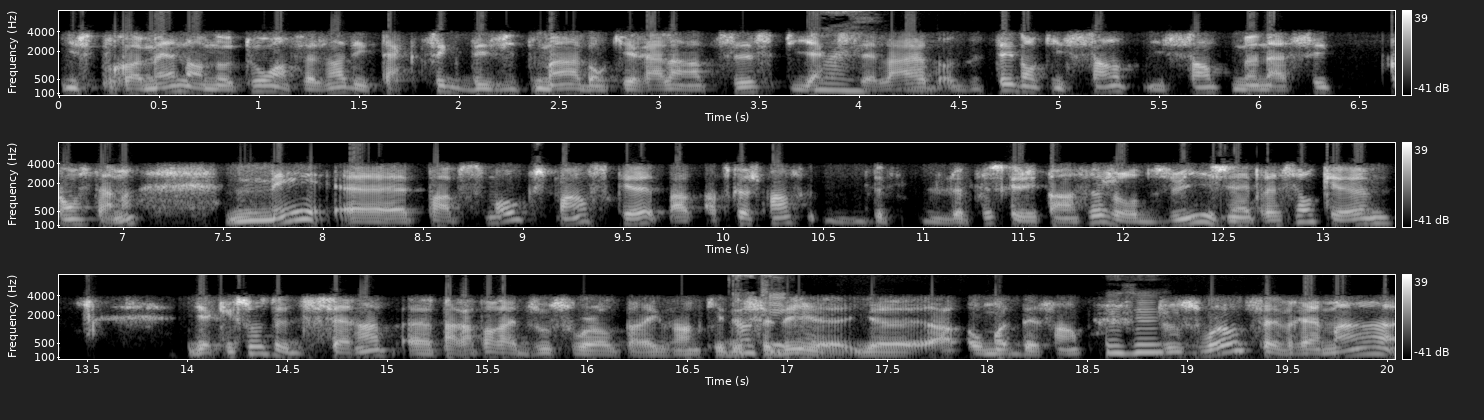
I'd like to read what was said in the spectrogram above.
ils se promènent en auto en faisant des tactiques d'évitement. Donc, ils ralentissent puis ils accélèrent. Donc, donc, ils se sentent, ils se sentent menacés constamment. Mais euh, Pop Smoke, je pense que, en tout cas, je pense que le plus que j'ai pensé aujourd'hui, j'ai l'impression que il y a quelque chose de différent euh, par rapport à Juice World, par exemple, qui est décédé euh, il y a, au mois de décembre. Mm-hmm. Juice World, c'est vraiment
